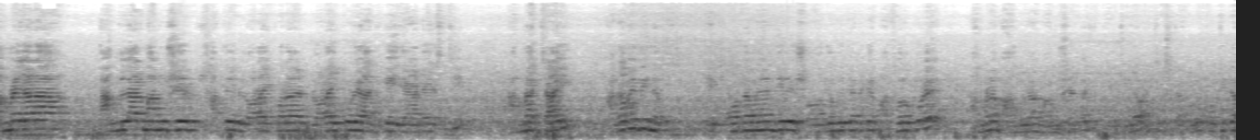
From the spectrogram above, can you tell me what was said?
আমরা যারা বাংলার মানুষের সাথে লড়াই করার, লড়াই করে আজকে এই জায়গাটা এসেছি, আমরা চাই আগামী দিনেও এই মমতা ব্যানার্জির এই সহযোগিতাটাকে পাথর করে আমরা বাংলার মানুষের কাছে পৌঁছে দেওয়ার চেষ্টা করব, প্রতিটা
